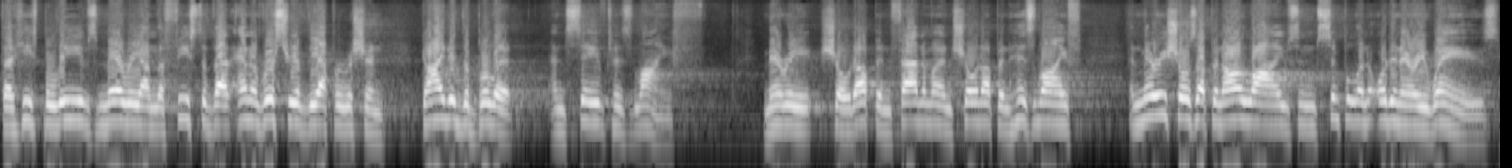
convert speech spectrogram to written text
that he believes Mary, on the feast of that anniversary of the apparition, guided the bullet and saved his life. Mary showed up in Fatima and showed up in his life, and Mary shows up in our lives in simple and ordinary ways.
